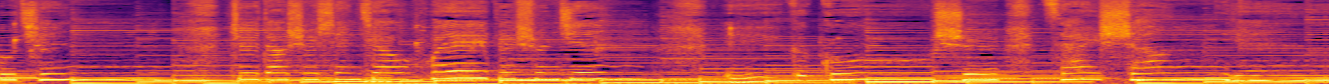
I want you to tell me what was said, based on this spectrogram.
不前。直到视线交汇的瞬间一个故事在上演。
